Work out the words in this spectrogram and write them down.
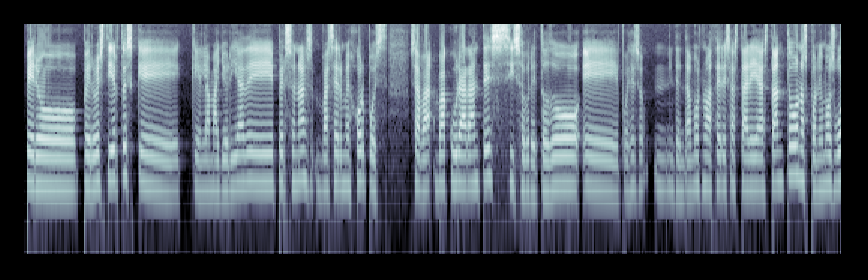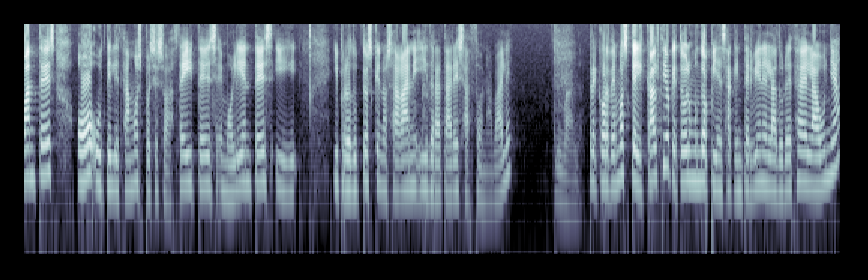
pero, pero es cierto es que, en la mayoría de personas va a ser mejor, pues, o sea, va, a curar antes si sobre todo, pues eso, intentamos no hacer esas tareas tanto, nos ponemos guantes o utilizamos, pues eso, aceites, emolientes y, y productos que nos hagan hidratar esa zona, ¿vale? Recordemos que el calcio, que todo el mundo piensa que interviene en la dureza de la uña,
